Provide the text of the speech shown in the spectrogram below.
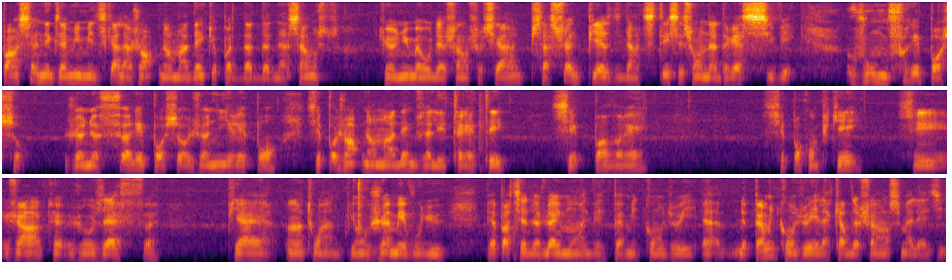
passer un examen médical à Jacques Normandin qui n'a pas de date de naissance, qui a un numéro d'assurance sociale, puis sa seule pièce d'identité, c'est son adresse civique. Vous ne me ferez pas ça. Je ne ferai pas ça, je n'irai pas. C'est pas Jacques Normandin que vous allez traiter. C'est pas vrai. C'est pas compliqué. C'est Jacques, Joseph, Pierre, Antoine, puis ils n'ont jamais voulu. Puis à partir de là, ils m'ont enlevé le permis de conduire. Euh, le permis de conduire et la carte de chance maladie.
